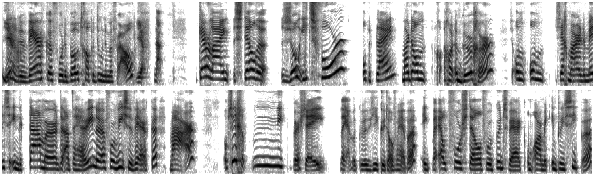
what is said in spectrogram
Ja. De, de werken voor de boodschappendoende mevrouw. ja. Caroline stelde zoiets voor op het plein, maar dan gewoon een burger. Om, om zeg maar de mensen in de Kamer eraan te herinneren voor wie ze werken. Maar op zich mm, niet per se. Nou ja, we, hier kun je het over hebben. Ik, elk voorstel voor een kunstwerk omarm ik in principe.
